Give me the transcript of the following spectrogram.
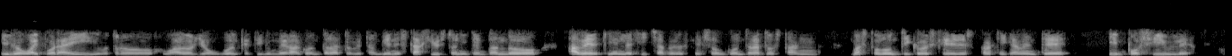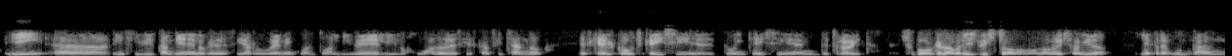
Y luego hay por ahí otro jugador, John Wall, que tiene un mega contrato, que también está Houston intentando a ver quién le ficha, pero es que son contratos tan mastodónticos que es prácticamente imposible. Y uh, incidir también en lo que decía Rubén en cuanto al nivel y los jugadores que están fichando, es que el coach Casey, el Dwayne Casey en Detroit, supongo que lo habréis visto o lo habréis oído, le preguntan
